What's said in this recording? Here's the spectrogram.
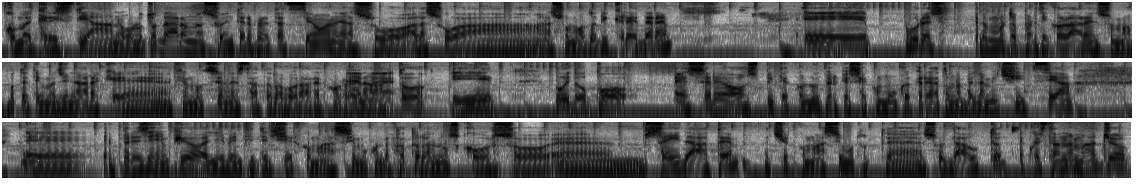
come cristiano. Ho voluto dare una sua interpretazione al suo, sua, al suo modo di credere. E pur essendo molto particolare insomma potete immaginare che, che emozione è stata lavorare con eh Renato. Beh. e poi dopo essere ospite con lui perché si è comunque creata una bella amicizia eh, per esempio agli eventi del Circo Massimo quando ha fatto l'anno scorso eh, sei date al Circo Massimo tutte sold out. E quest'anno a maggio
